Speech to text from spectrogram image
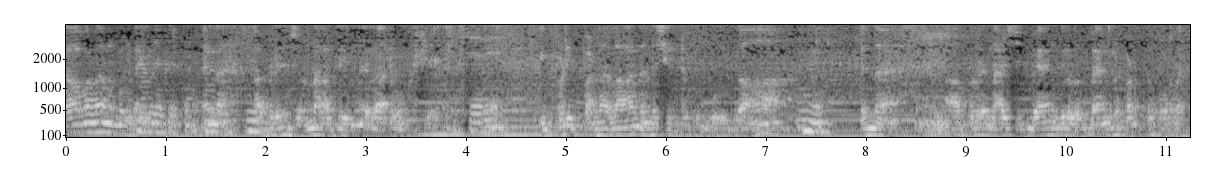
லாபம் தான் நமக்கு நம்மளுக்கு கிடைக்கும். என்ன? அப்படின்னு சொன்னா அது இன்னும் எல்லாரும் இப்படி பண்ணலாம்னு நினைச்சிட்டு இருக்கும்போது தான் என்ன அப்புறம் என்னாச்சு பேங்க்ல ஒரு பேங்க்ல பணத்தை போடுறேன்.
